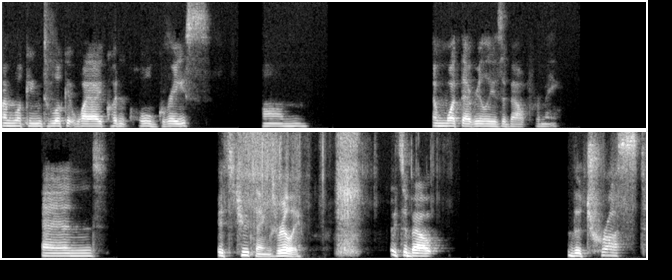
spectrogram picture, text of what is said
I'm looking to look at why I couldn't hold grace um, and what that really is about for me. And it's two things, really. It's about the trust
